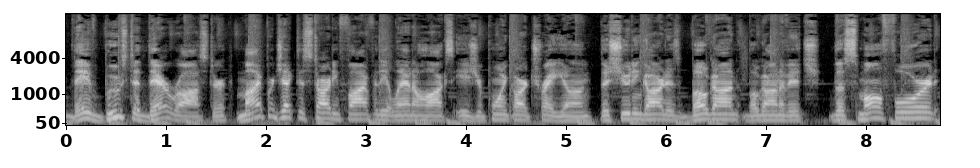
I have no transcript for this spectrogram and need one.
They've boosted their roster. My projected starting five for the Atlanta Hawks is your point guard Trae Young. The shooting guard is Bogdan Bogdanovic. The small forward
